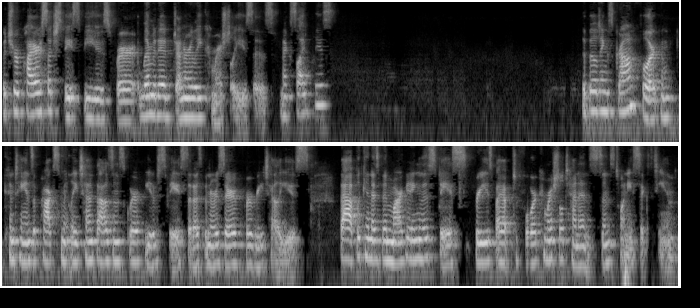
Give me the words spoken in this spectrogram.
which requires such space be used for limited, generally commercial uses. Next slide, please. The building's ground floor con contains approximately 10,000 square feet of space that has been reserved for retail use. The applicant has been marketing this space for use by up to four commercial tenants since 2016.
